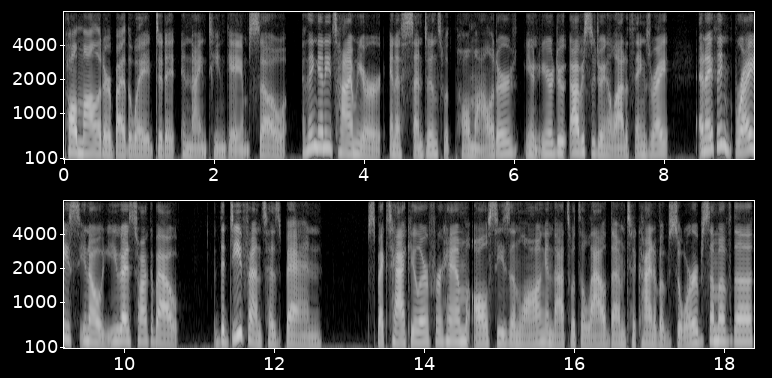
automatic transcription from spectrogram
Paul Molitor, by the way, did it in 19 games. So I think anytime you're in a sentence with Paul Molitor, you're, you're do, obviously doing a lot of things right. And I think Bryce, you know, you guys talk about the defense has been spectacular for him all season long, and that's what's allowed them to kind of absorb some of the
